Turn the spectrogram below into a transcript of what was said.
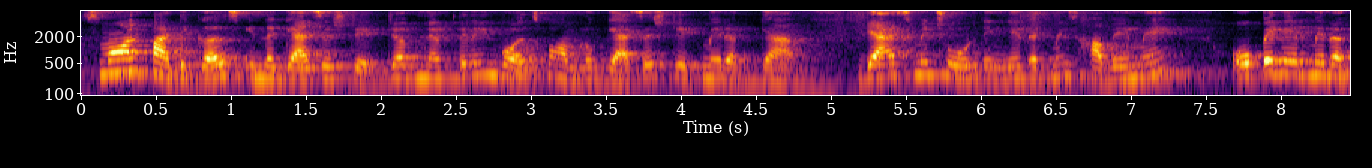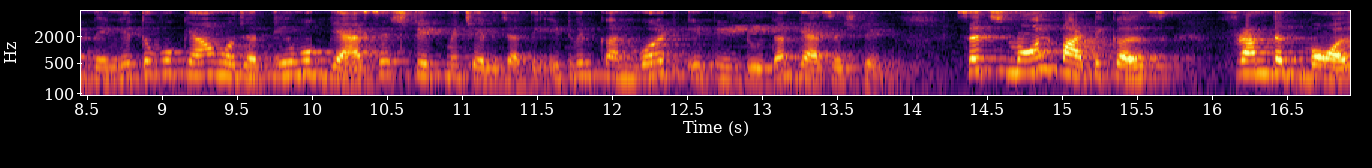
small particles in the gaseous state. जब naphthalene balls को हम लोग gaseous state में रख गया गैस में छोड़ देंगे दैट मीन्स हवे में ओपन एयर में रख देंगे तो वो क्या हो जाती है वो गैसेस स्टेट में चली जाती है it will convert it into the gases state such small particles from the ball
